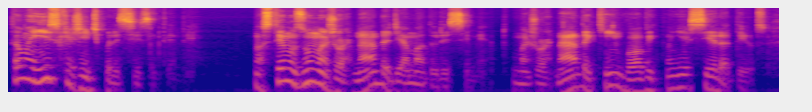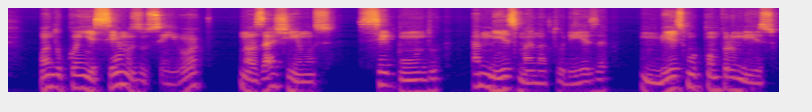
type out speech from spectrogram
Então é isso que a gente precisa entender. Nós temos uma jornada de amadurecimento uma jornada que envolve conhecer a Deus. Quando conhecemos o Senhor, nós agimos segundo a mesma natureza, o mesmo compromisso,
